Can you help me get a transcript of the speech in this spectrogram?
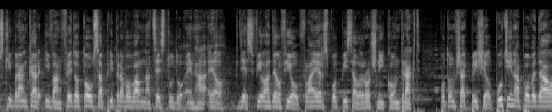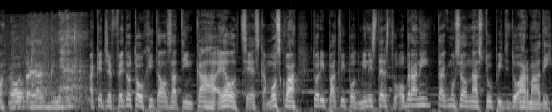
Ruský brankár Ivan Fedotov sa pripravoval na cestu do NHL, kde s Philadelphia Flyers podpísal ročný kontrakt. Potom však prišiel Putin a povedal No tak jak by nie. A keďže Fedotov chytal za tým KHL, CSK Moskva, ktorý patrí pod ministerstvo obrany, tak musel nastúpiť do armády.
